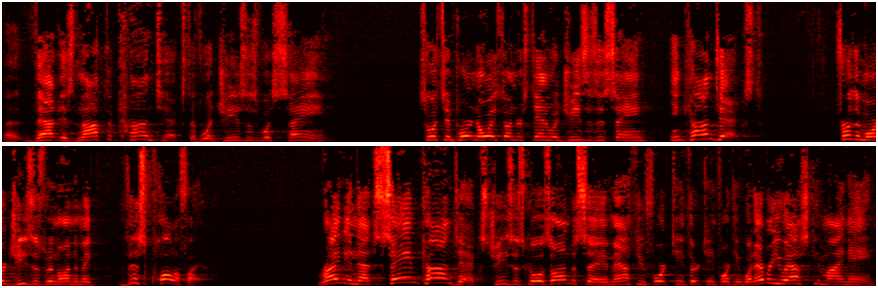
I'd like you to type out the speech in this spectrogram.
Uh, that is not the context of what Jesus was saying. So it's important always to understand what Jesus is saying in context. Furthermore, Jesus went on to make this qualifier. Right in that same context, Jesus goes on to say, Matthew 14, 13, 14, whatever you ask in my name,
